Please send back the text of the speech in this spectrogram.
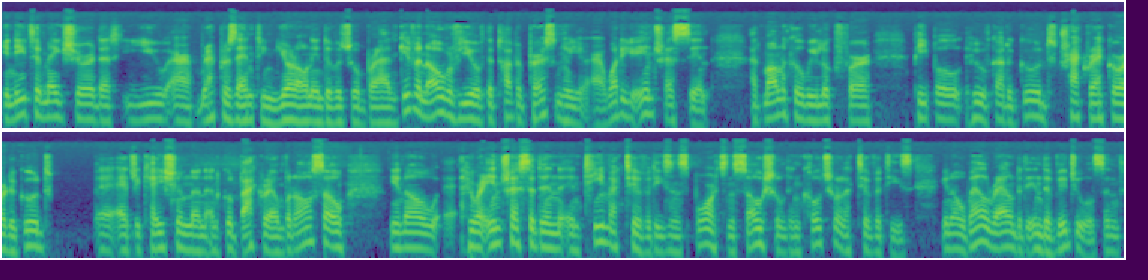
you need to make sure that you are representing your own individual brand. Give an overview of the type of person who you are. What are your interests in? At Monocle, we look for people who've got a good track record, a good uh, education and, and good background, but also, you know, who are interested in, in team activities and sports and social and cultural activities, you know, well rounded individuals. And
